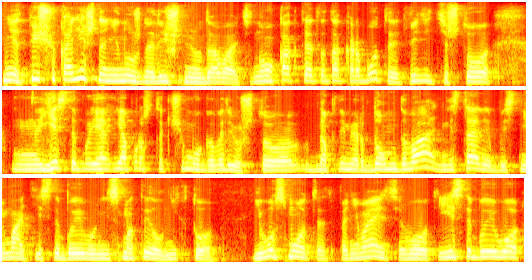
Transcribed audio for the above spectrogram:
Нет, пищу, конечно, не нужно лишнюю давать, но как-то это так работает. Видите, что если бы я, я просто к чему говорю, что, например, Дом 2 не стали бы снимать, если бы его не смотрел никто. Его смотрят, понимаете? Вот. Если бы его,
